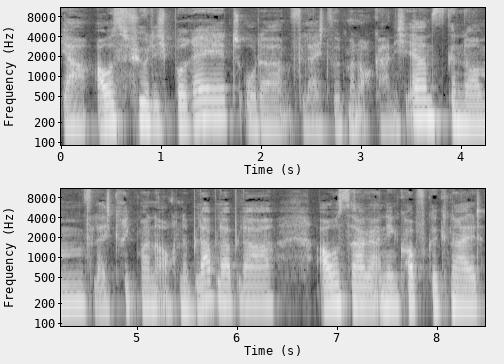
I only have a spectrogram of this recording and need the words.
ja, ausführlich berät oder vielleicht wird man auch gar nicht ernst genommen, vielleicht kriegt man auch eine Blablabla Aussage an den Kopf geknallt.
